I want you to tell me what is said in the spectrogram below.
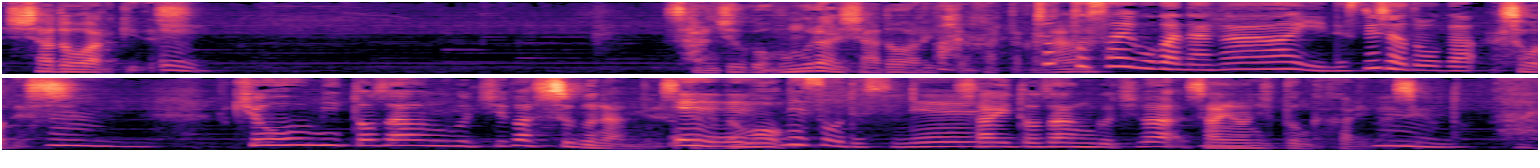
車道歩きです、ええ、35分ぐらい車道歩きかかったかな。ちょっと最後が長いですね車道が。そうです、うん京見登山口はすぐなんですけれども、ええね、そうですね。再登山口は3 4 0分かかりますよと、うん。は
